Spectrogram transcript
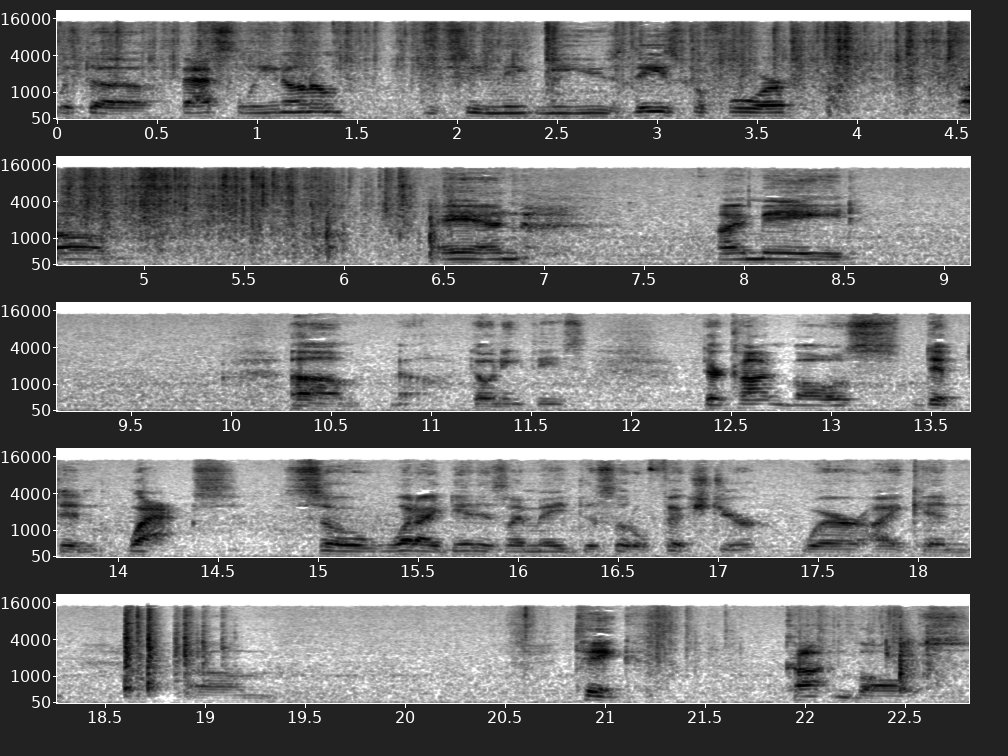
with the Vaseline on them You've seen me, me use these before. Um, and I made, um, no, don't eat these. They're cotton balls dipped in wax. So what I did is I made this little fixture where I can um, take cotton balls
